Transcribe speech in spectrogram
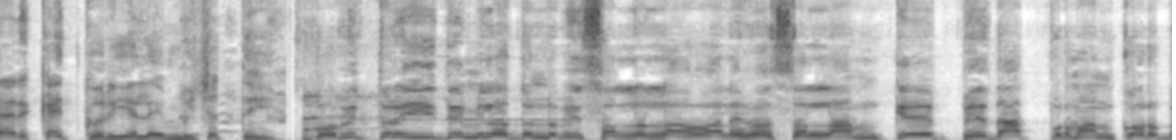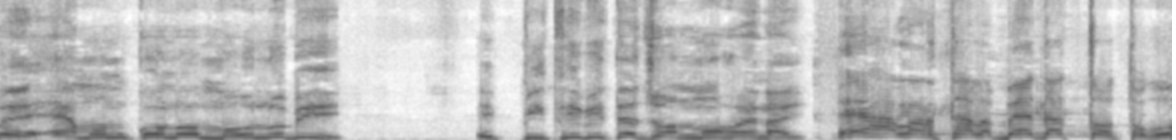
ডাইরেক্ট কাইত করিয়ে এলাম বুঝছিস নি? পবিত্র ঈদে মিলাদুন্নবী সাল্লাহ আলহাসাল্লামকে বেদাত প্রমাণ করবে এমন কোন মৌলবী এই পৃথিবীতে জন্ম হয় নাই। এ হালার থালা বেদাত তো তোকে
